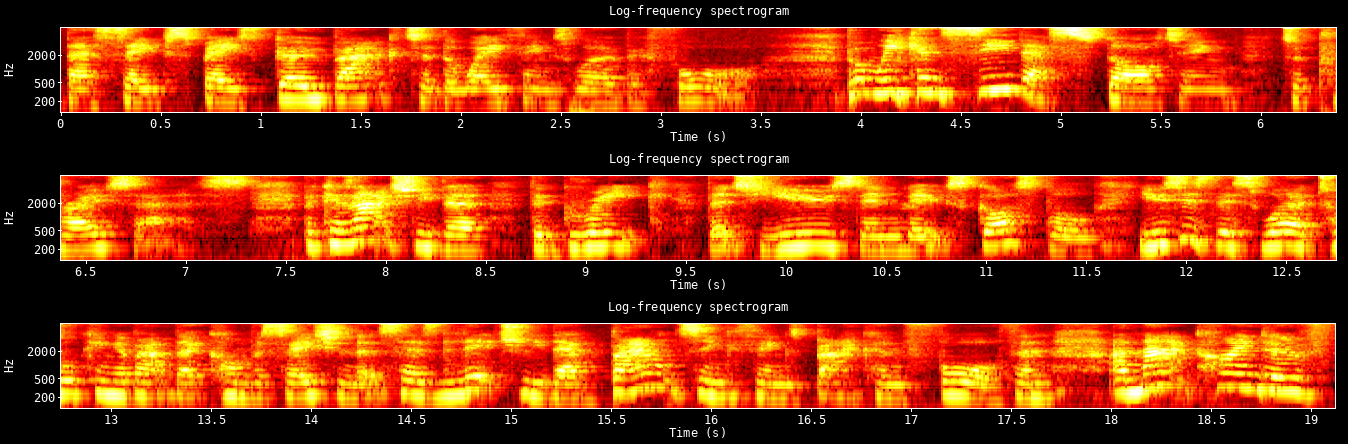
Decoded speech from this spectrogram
their safe space go back to the way things were before but we can see they're starting to process because actually the, the Greek that's used in Luke's gospel uses this word talking about their conversation that says literally they're bouncing things back and forth. And and that kind of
